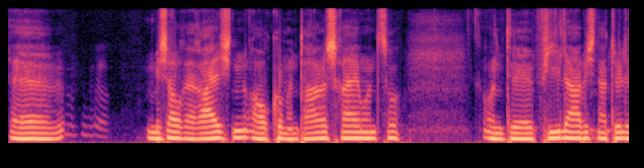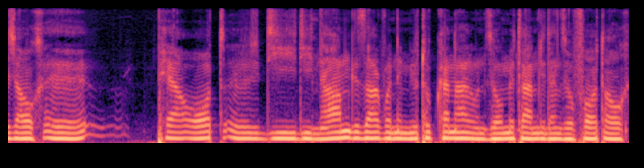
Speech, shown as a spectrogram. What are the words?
äh, mich auch erreichen, auch Kommentare schreiben und so. Und äh, viele habe ich natürlich auch äh, per Ort äh, die, die Namen gesagt von dem YouTube-Kanal und somit haben die dann sofort auch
